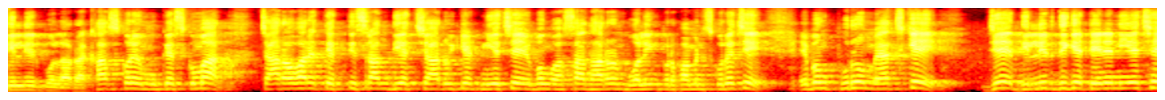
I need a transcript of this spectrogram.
দিল্লির বোলাররা খাস করে মুকেশ কুমার, চার ওভারে তেত্রিশ রান দিয়ে চার উইকেট নিয়েছে এবং অসাধারণ বোলিং পারফরমেন্স করেছে এবং পুরো ম্যাচকে যে দিল্লির দিকে টেনে নিয়েছে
